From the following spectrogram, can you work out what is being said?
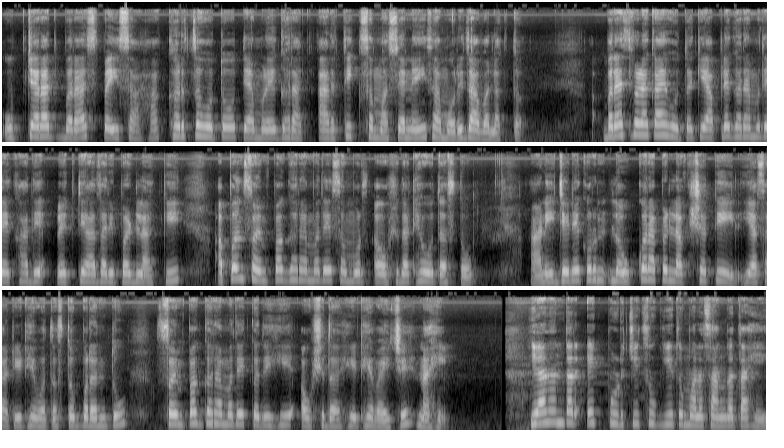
उपचारात बराच पैसा हा खर्च होतो त्यामुळे घरात आर्थिक समस्यांनाही सामोरे जावं लागतं. बऱ्याच वेळा काय होतं की आपल्या घरामध्ये एखादी व्यक्ती आजारी पडला की आपण स्वयंपाकघरामध्ये समोर औषधं ठेवत असतो. आणि जेणेकरून लवकर आपण लक्षात येईल यासाठी ठेवत असतो परंतु स्वयंपाकघरामध्ये कधीही औषधं हे ठेवायचे नाही. यानंतर एक पुढची चूक जी तुम्हाला सांगत आहे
